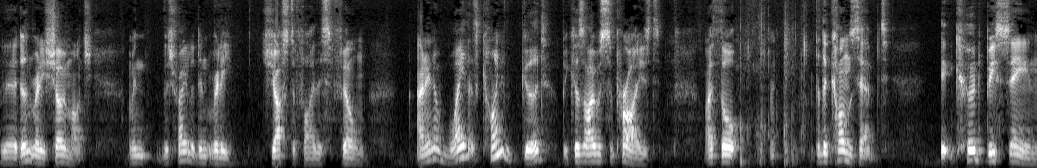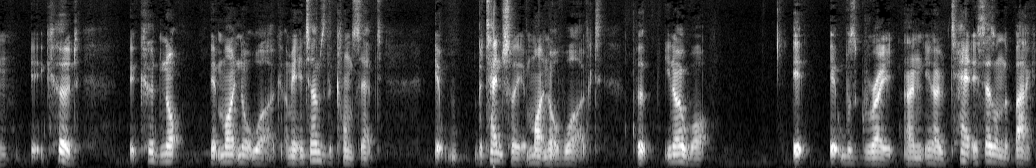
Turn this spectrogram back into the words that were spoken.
yeah, it doesn't really show much. I mean, the trailer didn't really justify this film, and in a way that's kind of good because I was surprised. I thought, for the concept, it could be seen. It could, it could not. It might not work. I mean, in terms of the concept, it potentially it might not have worked. But you know what? It it was great, and you know, ten. It says on the back,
